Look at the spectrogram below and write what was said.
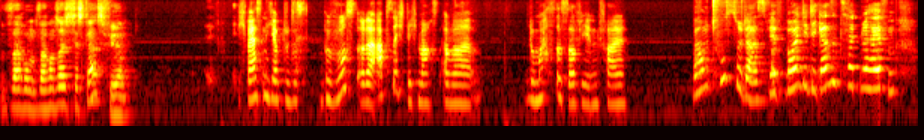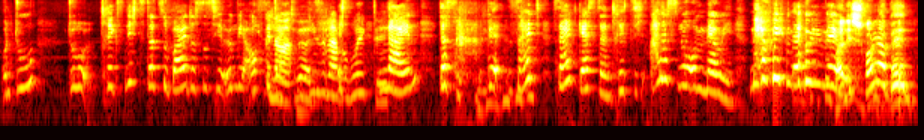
Warum, warum soll ich das Glas führen? Ich weiß nicht, ob du das bewusst oder absichtlich machst, aber du machst es auf jeden Fall. Warum tust du das? Wir wollen dir die ganze Zeit nur helfen und du, du trägst nichts dazu bei, dass es hier irgendwie aufgedeckt Gisela, wird. Gisela, Ich- beruhig dich. Nein, das, wir, seit, seit gestern dreht sich alles nur um Mary. Mary, Mary, Mary. Weil ich schwanger bin!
